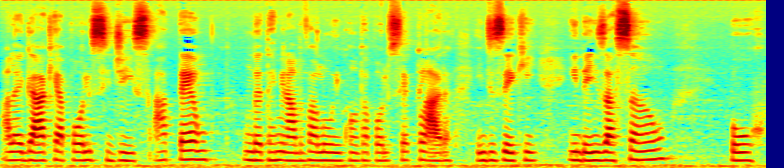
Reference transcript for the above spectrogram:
alegar que a pólice diz até um, um determinado valor, enquanto a pólice é clara em dizer que indenização por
